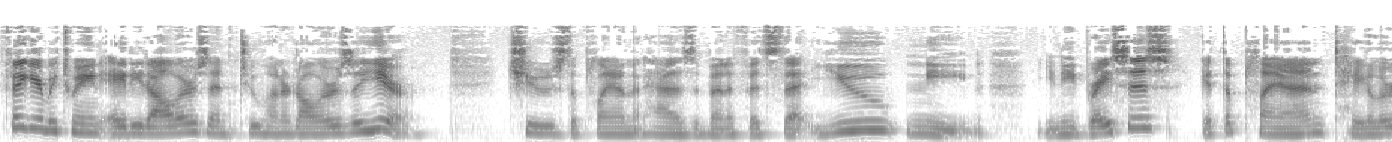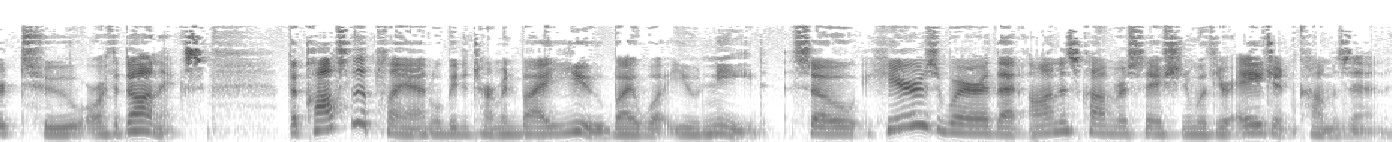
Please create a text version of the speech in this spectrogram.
figure between $80 and $200 a year. Choose the plan that has the benefits that you need. You need braces? Get the plan tailored to orthodontics. The cost of the plan will be determined by you, by what you need. So here's where that honest conversation with your agent comes in.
